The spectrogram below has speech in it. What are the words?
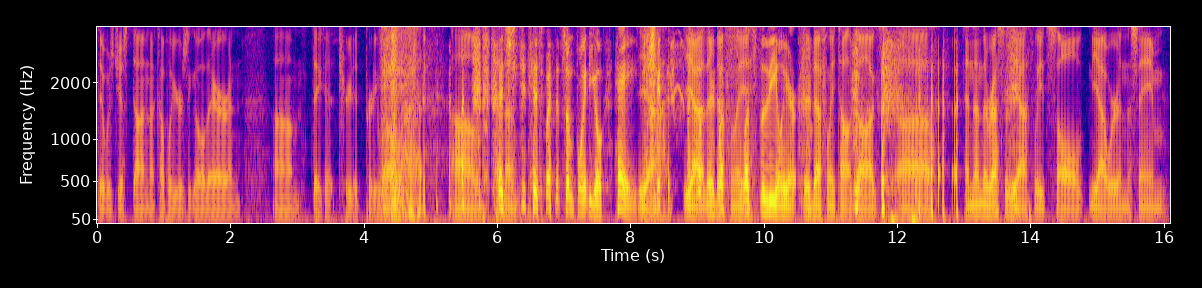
that was just done a couple years ago there, and um, they get treated pretty well. Um, and then, At some point, you go, "Hey, yeah, yeah, they're what's, definitely what's the deal here?" they're definitely top dogs. Uh, and then the rest of the athletes all yeah we're in the same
